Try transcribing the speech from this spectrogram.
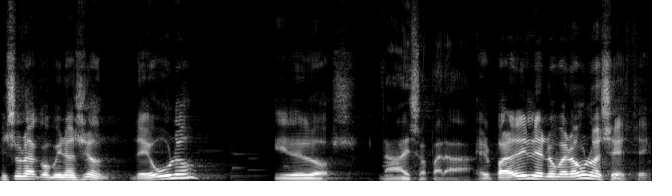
es una combinación de uno y de dos. No, eso es para... El paradile número uno es este.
